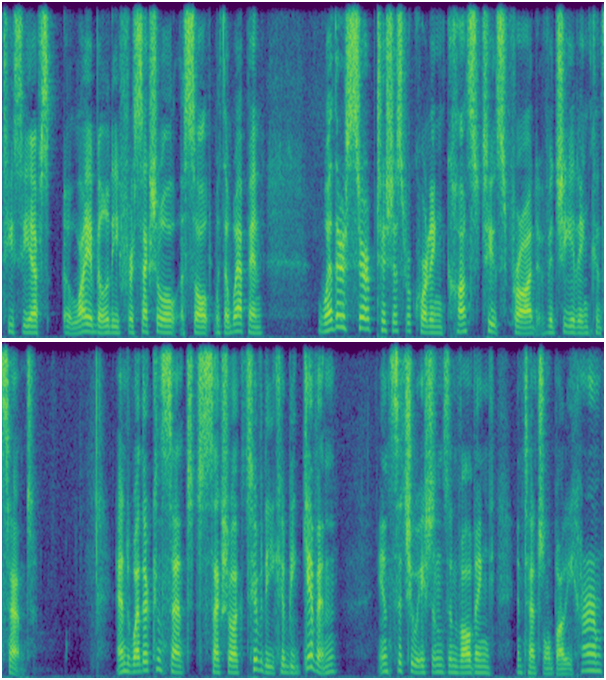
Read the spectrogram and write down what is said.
TCF's liability for sexual assault with a weapon, whether surreptitious recording constitutes fraud vitiating consent, and whether consent to sexual activity can be given in situations involving intentional body harm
